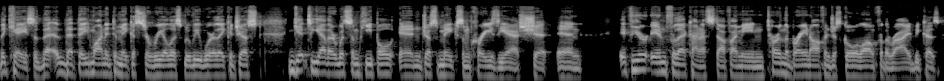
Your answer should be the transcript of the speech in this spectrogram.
the case that that they wanted to make a surrealist movie where they could just get together with some people and just make some crazy ass shit. And if you're in for that kind of stuff, I mean, turn the brain off and just go along for the ride because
